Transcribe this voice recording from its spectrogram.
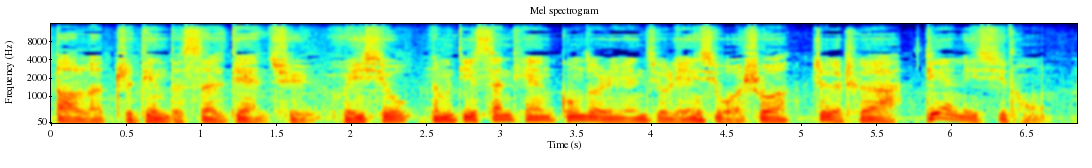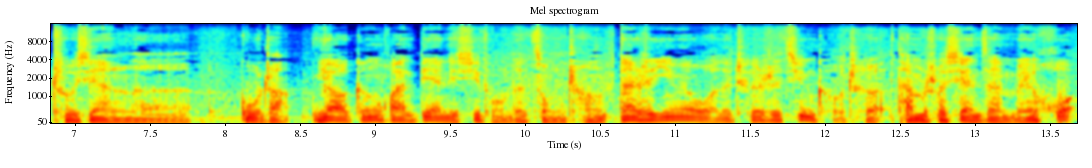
到了指定的四 S 店去维修。那么第三天，工作人员就联系我说，这个车啊，电力系统。出现了故障，要更换电力系统的总成，但是因为我的车是进口车，他们说现在没货，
